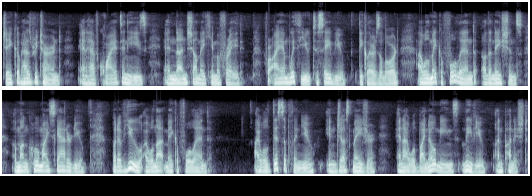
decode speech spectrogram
Jacob has returned, and have quiet and ease, and none shall make him afraid. For I am with you to save you declares the Lord. I will make a full end of the nations among whom I scattered you, but of you I will not make a full end. I will discipline you in just measure, and I will by no means leave you unpunished.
